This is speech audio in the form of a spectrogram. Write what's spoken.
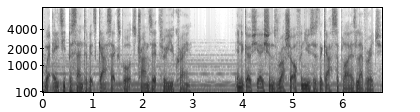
where 80% of its gas exports transit through Ukraine. In negotiations, Russia often uses the gas supply as leverage.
